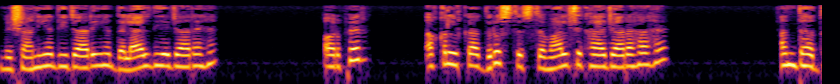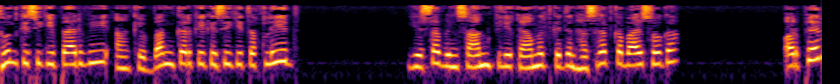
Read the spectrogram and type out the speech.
نشانیاں دی جا رہی ہیں، دلائل دیے جا رہے ہیں۔ اور پھر عقل کا درست استعمال سکھایا جا رہا ہے۔ اندھا دھند کسی کی پیروی، آنکھیں بند کر کے کسی کی تقلید، یہ سب انسان کے لیے قیامت کے دن حسرت کا باعث ہوگا۔ اور پھر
